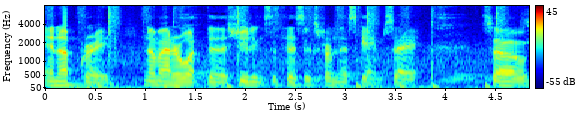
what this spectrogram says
an upgrade, no matter what the shooting statistics from this game say. So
